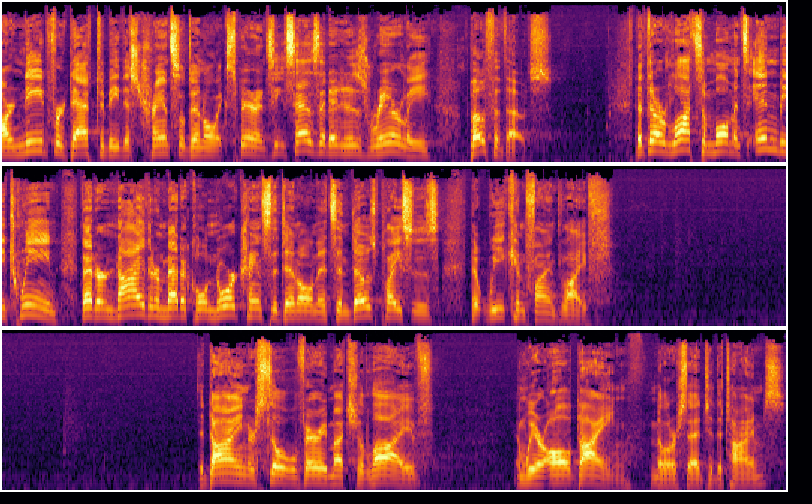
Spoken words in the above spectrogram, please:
our need for death to be this transcendental experience. He says that it is rarely both of those. That there are lots of moments in between that are neither medical nor transcendental, and it's in those places that we can find life. The dying are still very much alive, and we are all dying, Miller said to the Times.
